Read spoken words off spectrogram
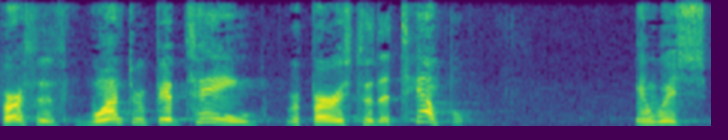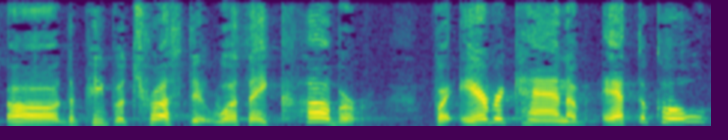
verses 1 through 15 refers to the temple, in which uh, the people trusted was a cover for every kind of ethical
